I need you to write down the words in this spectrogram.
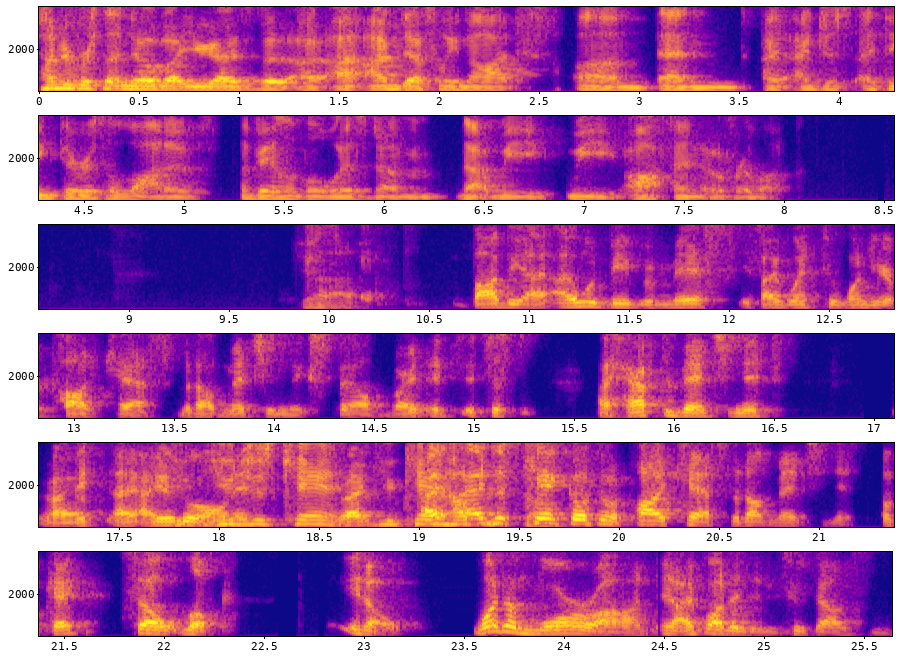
hundred percent know about you guys, but I, am definitely not. Um, and I, I, just, I think there is a lot of available wisdom that we we often overlook. Uh, Bobby, I, I, would be remiss if I went to one of your podcasts without mentioning XPEL. Right? It's, it's just I have to mention it. Right? I, I you, you just it, can't. Right? You can't. I, I just can't go through a podcast without mentioning it. Okay. So look, you know, what a moron. And I bought it in 2000.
